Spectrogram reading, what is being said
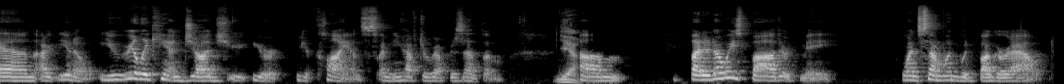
and I, you know, you really can't judge your your clients. I mean, you have to represent them. Yeah. Um, but it always bothered me when someone would bugger out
